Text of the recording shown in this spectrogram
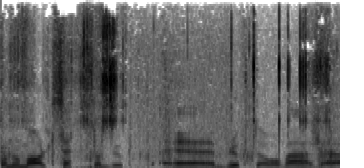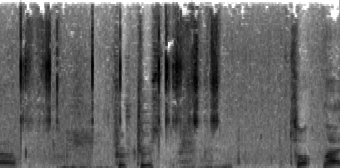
Og normalt sett så bruker det brukte å være fullt hus. Så nei,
